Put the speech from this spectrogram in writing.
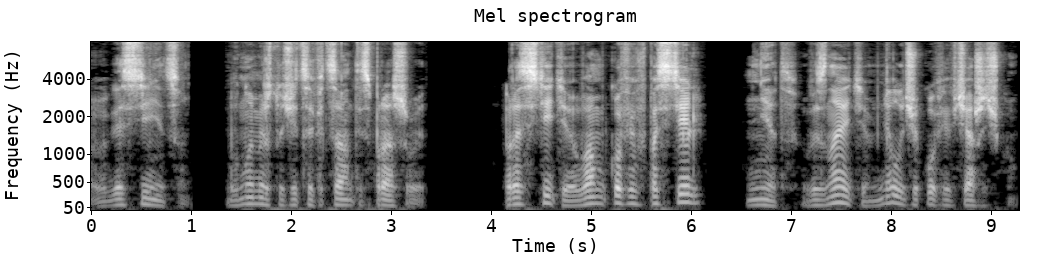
В. В номер стучится официант и спрашивает: "Простите, вам кофе в постель?" "Нет, вы знаете, мне лучше кофе в чашечку".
